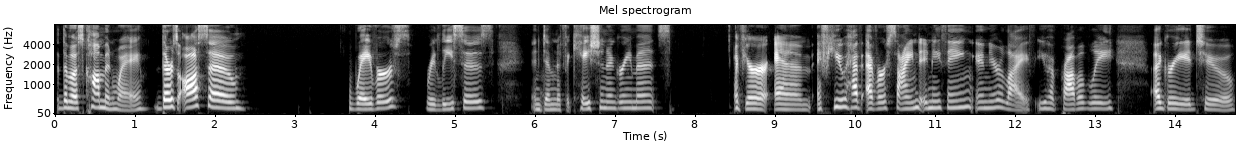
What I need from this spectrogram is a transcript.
the most common way. There's also waivers, releases, indemnification agreements. If you're um if you have ever signed anything in your life, you have probably agreed to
